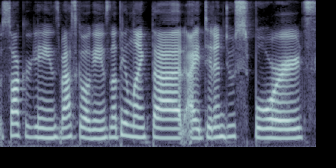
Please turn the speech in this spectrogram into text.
soccer games, basketball games, nothing like that. I didn't do sports.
